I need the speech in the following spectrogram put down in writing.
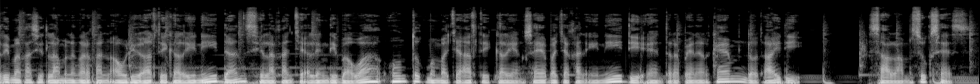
Terima kasih telah mendengarkan audio artikel ini dan silakan cek link di bawah untuk membaca artikel yang saya bacakan ini di entrepreneurcamp.id. Salam sukses.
